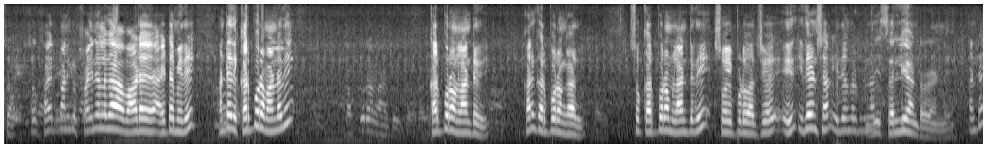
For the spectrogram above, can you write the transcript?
సో సో ఫైర్ పాన్కి ఫైనల్గా వాడే ఐటమ్ ఇది. అంటే ఇది కర్పూరం అండి అది? కర్పూరం లాంటిది. కానీ కర్పూరం కాదు. సో కర్పూరం లాంటిది. సో ఇప్పుడు ఇదేంటి సార్? ఇదేం కలుపుతున్నారు? ఇది సల్లి అంటారండి. అంటే?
